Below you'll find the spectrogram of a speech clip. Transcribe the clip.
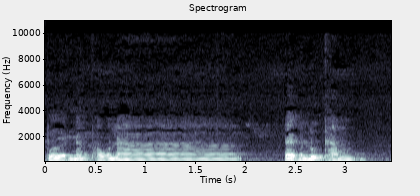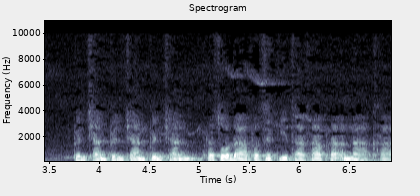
เปิดนั่งภาวนา ได้บรรลุธรรมเป็นชั้นเป็นชั้น เป็นชั้น พระโสดาพระสกิทาคาพระอนาคา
